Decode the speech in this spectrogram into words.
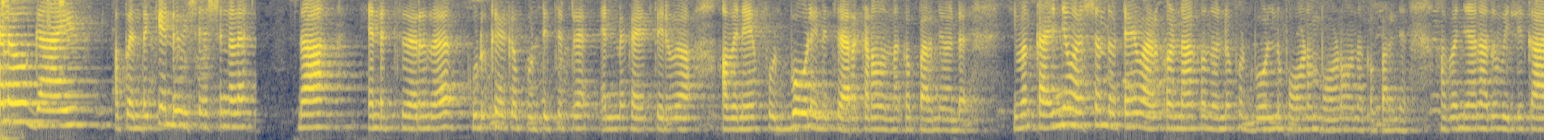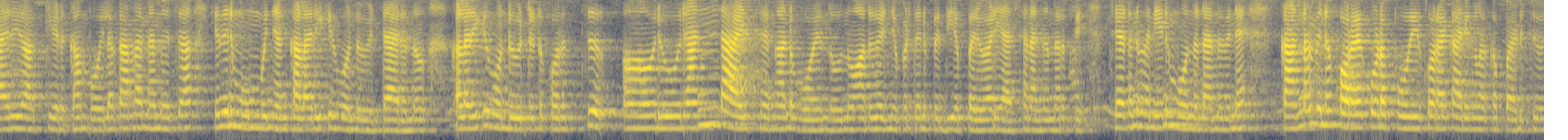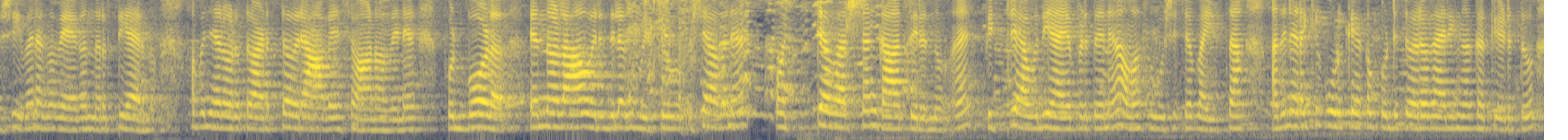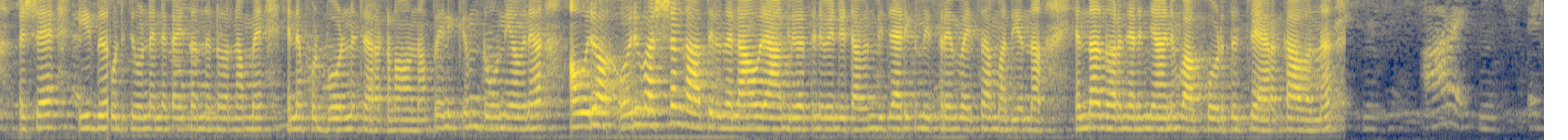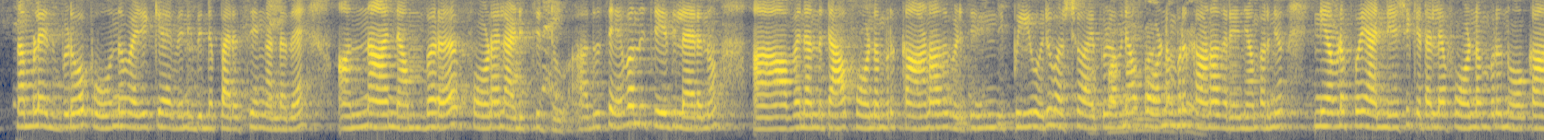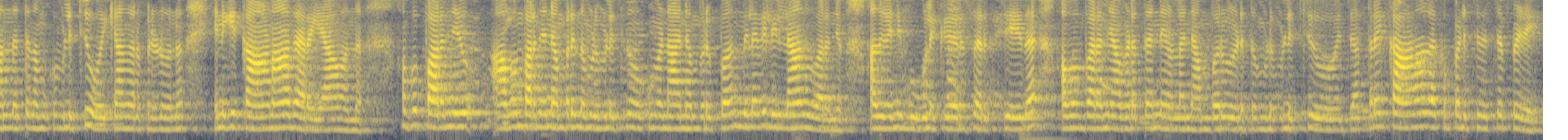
Hello guys അപ്പോൾ എന്തൊക്കെയുണ്ട് വിശേഷങ്ങൾ ദാ എന്റെ ചെറുത് കുടുക്കയൊക്കെ പൊട്ടിച്ചിട്ട് എന്നെ കൈ തരുക അവനെ ഫുട്ബോളിന് ചേർക്കണമെന്നൊക്കെ പറഞ്ഞുകൊണ്ട് ഇവൻ കഴിഞ്ഞ വർഷം തൊട്ടേ വഴക്കുണ്ടാക്കുന്നുണ്ട്. ഫുട്ബോളിന് പോകണം പോകണം എന്നൊക്കെ പറഞ്ഞ്. അപ്പം ഞാൻ അത് വലിയ കാര്യമാക്കി എടുക്കാൻ പോയില്ല. കാരണം എന്താണെന്ന് വെച്ചാൽ ഇതിന് മുമ്പ് ഞാൻ കളരിക്ക് കൊണ്ടുവിട്ടായിരുന്നു. കളരിക്ക് കൊണ്ടുവിട്ടിട്ട് കുറച്ച് ഒരു രണ്ടാഴ്ച എങ്ങാണ്ട് പോയെന്ന് തോന്നുന്നു. അത് കഴിഞ്ഞപ്പോഴത്തേന് പുതിയ പരിപാടി ആശാൻ അങ്ങ് നിർത്തി. ചേട്ടനും അനിയനും പോകുന്നുണ്ടായിരുന്നു. പിന്നെ കണ്ണൻ പിന്നെ കുറേ കൂടെ പോയി കുറേ കാര്യങ്ങളൊക്കെ പഠിച്ചു. പക്ഷേ ഇവൻ അങ്ങ് വേഗം നിർത്തിയായിരുന്നു. അപ്പം ഞാൻ ഓർത്തു അടുത്ത ഒരു ആവേശമാണോ അവന് ഫുട്ബോൾ എന്നുള്ള ആ ഒരു ഇതിലങ്ങ് വിട്ടു. പക്ഷെ അവന് ഒറ്റ വർഷം കാത്തിരുന്നു. ഏഹ് പിറ്റേ അവധി ആയപ്പോഴത്തേന് അവൻ സൂക്ഷിച്ച പൈസ അതിനിടയ്ക്ക് കുടുക്കയൊക്കെ പൊട്ടിച്ച് ഓരോ കാര്യങ്ങൾക്കൊക്കെ എടുത്തു. പക്ഷേ ഇത് പൊടിച്ചുകൊണ്ട് എന്റെ കൈ തന്നിട്ട് പറഞ്ഞു അമ്മേ എന്നെ ഫുട്ബോളിന് ചേർക്കണമെന്ന്. അപ്പോൾ എനിക്കും തോന്നി അവന് ആ ഒരു ഒരു വർഷം കാത്തിരുന്നല്ലോ ആ ഒരു ആഗ്രഹത്തിന് വേണ്ടിയിട്ട്. അവൻ വിചാരിക്കുന്ന ഇത്രയും പൈസ മതിയെന്നാ. എന്താന്ന് പറഞ്ഞാലും ഞാനും വാക്ക് കൊടുത്ത് ചേർക്കാമെന്ന്. നമ്മൾ എവിടെയോ പോകുന്ന വഴിക്ക് ഇവൻ ഇതിന്റെ പരസ്യം കണ്ടത്. അന്ന് ആ നമ്പർ ഫോണിൽ അടിച്ചിട്ടു. അത് സേവ് ഒന്നും ചെയ്തില്ലായിരുന്നു. അവൻ എന്നിട്ട് ആ ഫോൺ നമ്പർ കാണാതെ വിളിച്ചു. ഇപ്പോൾ ഈ ഒരു വർഷമായപ്പോഴും അവൻ ആ ഫോൺ നമ്പർ കാണാതെ അറിയാം ഞാൻ പറഞ്ഞു ഇനി അവിടെ പോയി അന്വേഷിക്കട്ടെ അല്ലെ ഫോൺ നമ്പർ നോക്കാം. എന്നിട്ട് നമുക്ക് വിളിച്ചു ചോദിക്കാമെന്ന് പറഞ്ഞപ്പോഴും പറഞ്ഞു എനിക്ക് കാണാതെ അറിയാമെന്ന് അപ്പോൾ പറഞ്ഞു അവൻ പറഞ്ഞ നമ്പറിൽ നമ്മൾ വിളിച്ചു നോക്കുമ്പോൾ ആ നമ്പർ ഇപ്പോൾ നിലവിലില്ല എന്ന് പറഞ്ഞു. അത് കഴിഞ്ഞ് ഗൂഗിളിൽ കയറി സെർച്ച് ചെയ്ത് അവൻ പറഞ്ഞ് അവിടെ തന്നെയുള്ള നമ്പറും എടുത്ത് നമ്മൾ വിളിച്ചു ചോദിച്ചു. അത്രയും കാണാതൊക്കെ പഠിച്ചു വെച്ചപ്പോഴേ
